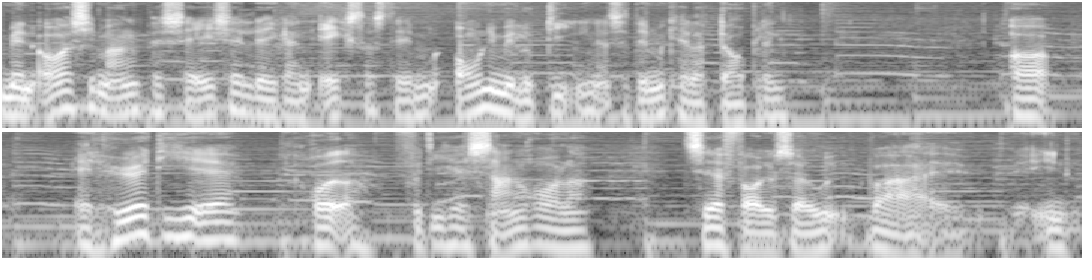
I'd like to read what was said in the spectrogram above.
men også i mange passager lægger en ekstra stemme oven i melodien, altså det, man kalder dobling. Og at høre de her rødder for de her sangroller til at folde sig ud, var øh, en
